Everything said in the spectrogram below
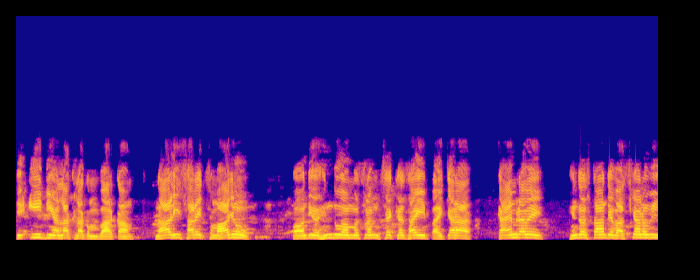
ਤੇ ਈਦ ਦੀਆਂ ਲੱਖ ਲੱਖ ਮੁਬਾਰਕਾਂ। ਨਾਲ ਹੀ ਸਾਰੇ ਸਮਾਜ ਨੂੰ ਪਾਉਂਦੀ ਹੋ ਹਿੰਦੂ ਆ ਮੁਸਲਮ ਸਿੱਖ ਈਸਾਈ ਭਾਈਚਾਰਾ ਕਾਇਮ ਰਵੇ ਹਿੰਦੁਸਤਾਨ ਦੇ ਵਾਸੀਆਂ ਨੂੰ ਵੀ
